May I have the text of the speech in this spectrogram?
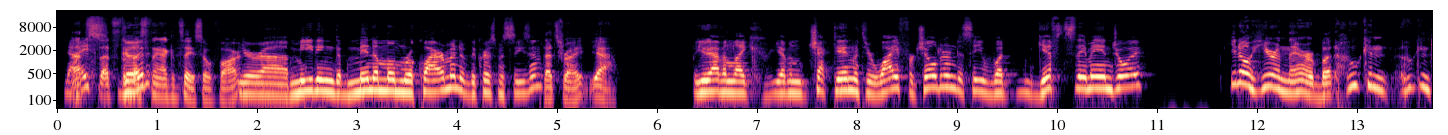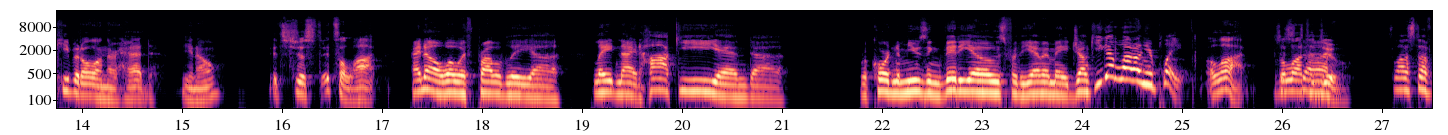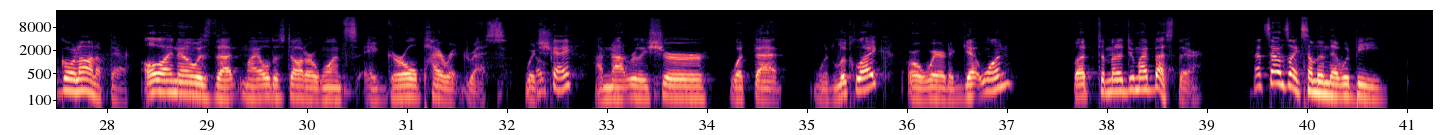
Nice, That's, that's the good. best thing I can say so far. You're uh, meeting the minimum requirement of the Christmas season, That's right. Yeah. but you haven't like you haven't checked in with your wife or children to see what gifts they may enjoy. You know, here and there, but who can who can keep it all in their head, you know? It's just it's a lot. I know, well, with probably uh, late night hockey and uh, recording amusing videos for the MMA junkie, you got a lot on your plate. A lot. There's Just, a lot to uh, do. There's a lot of stuff going on up there. All I know is that my oldest daughter wants a girl pirate dress, which Okay. I'm not really sure what that would look like or where to get one, but I'm going to do my best there. That sounds like something that would be,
